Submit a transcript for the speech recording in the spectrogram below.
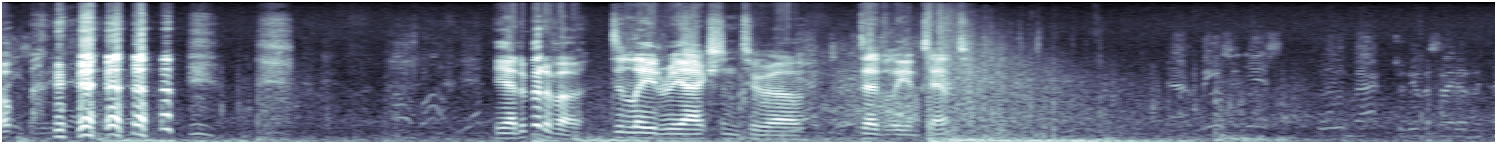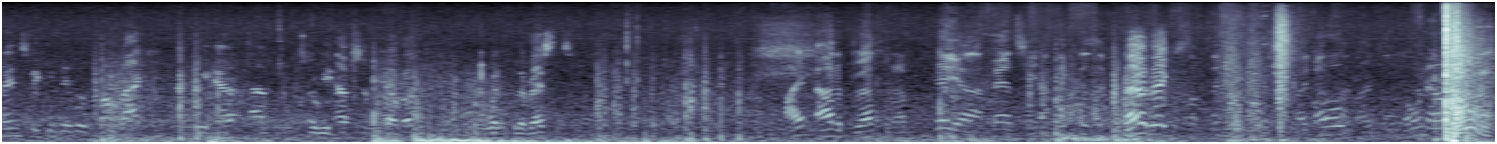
Oh. Nice, already dead. he had a bit of a delayed reaction to uh, deadly intent. Mason, yes, falling back to the other side of the fence because they will come back. And we have, so we have some cover. Wait for the rest. I'm out of breath and I'm. Hey, uh, Fancy, I think there's a. No, Rick. something. I. Oh no. Oh.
